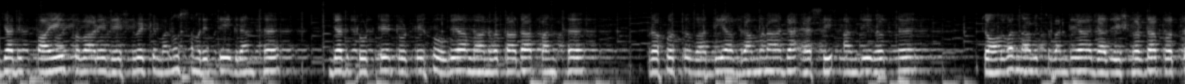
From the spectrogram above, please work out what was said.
ਜਦ ਪਾਏ ਪਵਾੜੇ ਦੇਸ਼ ਵਿੱਚ ਮਨੁ ਸਮ੍ਰਿਤੀ ਗ੍ਰੰਥ, ਜਦ ਟੋਟੇ ਟੋਟੇ ਹੋ ਗਿਆ ਮਾਨਵਤਾ ਦਾ ਪੰਥ ਪ੍ਰਹੁਤ ਵਾਦੀਆ ਬ੍ਰਾਹਮਣਾ ਜਾਂ ਐਸੀ ਆਂਦੀ ਰੁੱਤ ਚੌਂ ਵਿੱਚ ਵੰਡਿਆ, ਜਦ ਈਸ਼ਵਰ ਦਾ ਪੁੱਤ,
